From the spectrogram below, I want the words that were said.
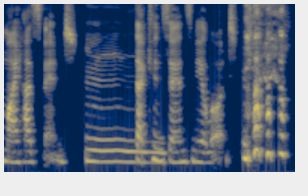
my husband. Mm. That concerns me a lot.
